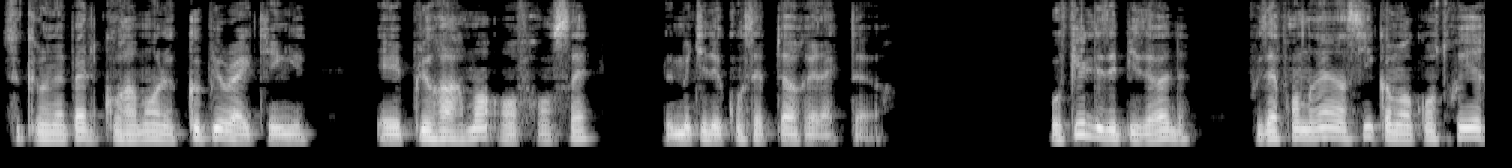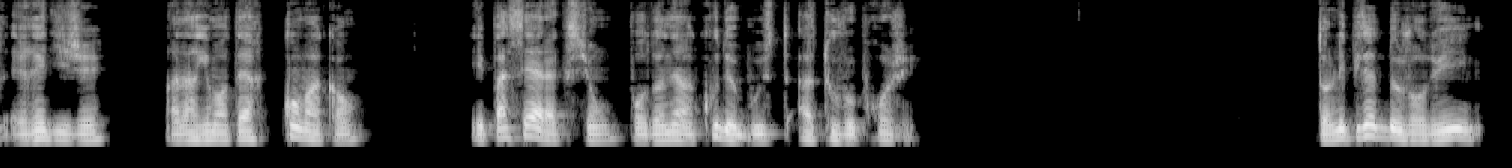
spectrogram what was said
Ce que l'on appelle couramment le copywriting et plus rarement en français le métier de concepteur-rédacteur. Au fil des épisodes, vous apprendrez ainsi comment construire et rédiger un argumentaire convaincant et passer à l'action pour donner un coup de boost à tous vos projets. Dans l'épisode d'aujourd'hui,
